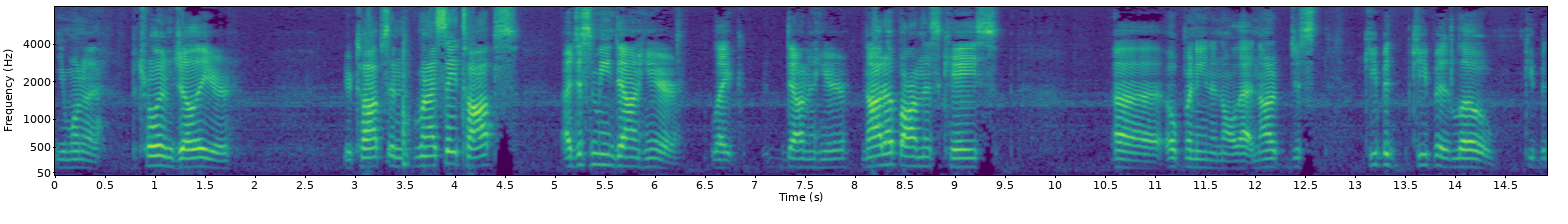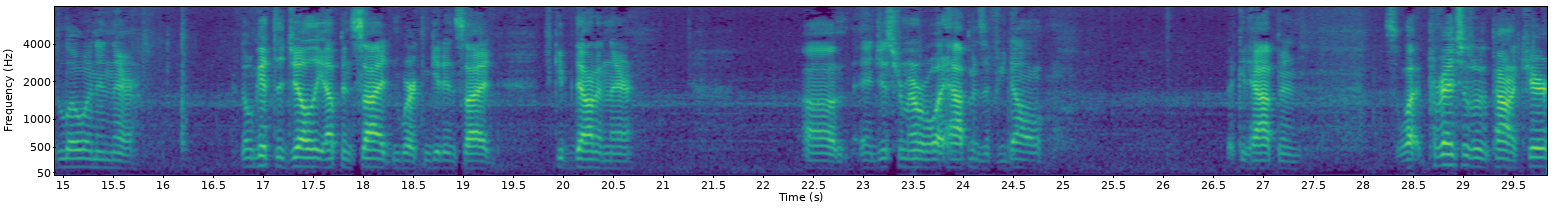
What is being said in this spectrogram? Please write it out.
you want to petroleum jelly your your tops, and when I say tops, I just mean down here, like down in here, not up on this case uh, opening and all that. Not just keep it keep it low, keep it low and in there. Don't get the jelly up inside where it can get inside. Just keep it down in there. Um, and just remember what happens if you don't. That could happen. So prevention is a pound of cure.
